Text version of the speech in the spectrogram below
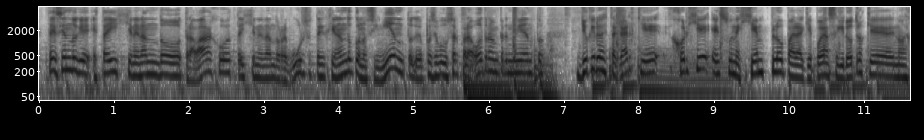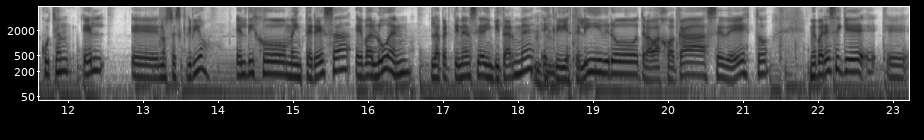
estás diciendo que estáis generando trabajo, estáis generando recursos, estáis generando conocimiento que después se puede usar para otros emprendimientos. Yo quiero destacar que Jorge es un ejemplo para que puedan seguir otros que nos escuchan. Él eh, nos escribió. Él dijo, me interesa, evalúen la pertinencia de invitarme, escribí este libro, trabajo acá, sé de esto. Me parece que eh,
